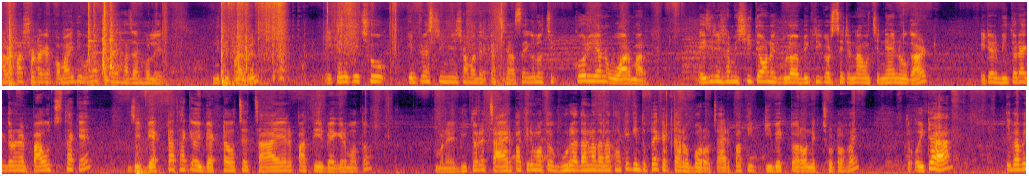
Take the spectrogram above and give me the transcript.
আরও পাঁচশো টাকা কমাই দিব না, ছয় হাজার হলে নিতে পারবেন। এখানে কিছু ইন্টারেস্টিং জিনিস আমাদের কাছে আছে। এগুলো হচ্ছে কোরিয়ান ওয়ার্মার এই জিনিস আমি শীতে অনেকগুলো বিক্রি করছি, এটার নাম হচ্ছে ন্যানো গার্ড এটার ভিতরে এক ধরনের পাউচ থাকে, যে ব্যাগটা থাকে, ওই ব্যাগটা হচ্ছে চায়ের পাতির ব্যাগের মতো। মানে ভিতরে চায়ের পাতির মতো গুঁড়া দানা দানা থাকে, কিন্তু প্যাকেটটা আরও বড়। চায়ের পাতির টি ব্যাগ তো আর অনেক ছোট হয়। তো ওইটা এভাবে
